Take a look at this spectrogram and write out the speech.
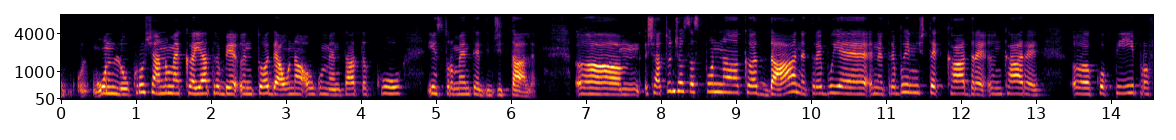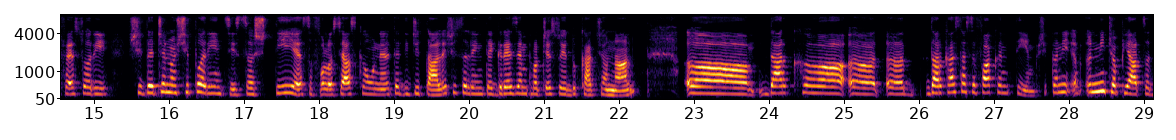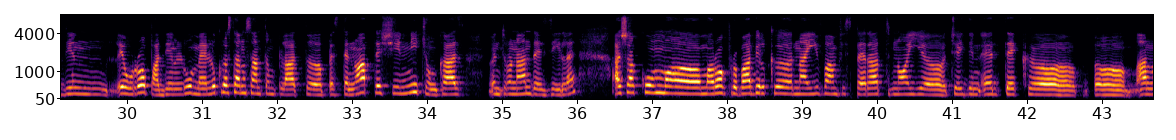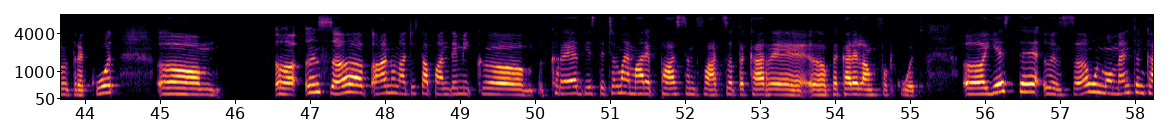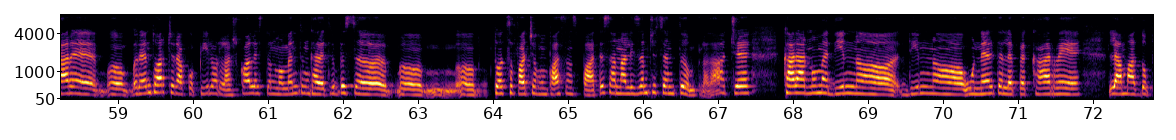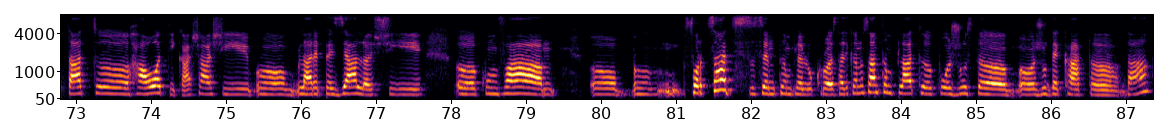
un lucru și anume că ea trebuie întotdeauna augmentată cu instrumente digitale. Uh, și atunci o să spun că da, ne trebuie, ne trebuie niște cadre în care uh, copiii, profesorii și de ce nu și părinții să știe să folosească unelte digitale și să le integreze în procesul educațional. Uh, dar că, uh, uh, dar că asta se fac în timp și că în nicio piață din Europa, din lume, lucrul ăsta nu s-a întâmplat peste noapte și în niciun caz într-un an de zile. Așa cum, mă rog, probabil că naiv am fi sperat noi, cei din EdTech, anul trecut. Uh, însă, anul acesta pandemic, uh, cred, este cel mai mare pas în față pe care, uh, pe care l-am făcut. Uh, este însă un moment în care uh, reîntoarcerea copiilor la școală este un moment în care trebuie să uh, tot să facem un pas în spate, să analizăm ce se întâmplă, da? ce, care anume din, din uneltele pe care le-am adoptat haotic așa și la repezeală și cumva Uh, um, forțați să se întâmple lucrul ăsta, adică nu s-a întâmplat uh, cu o justă uh, judecată, da?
